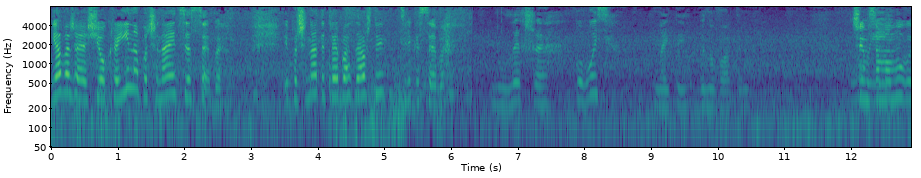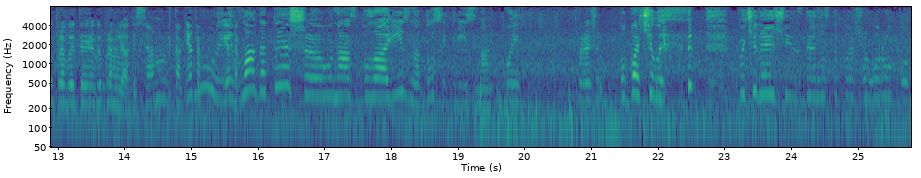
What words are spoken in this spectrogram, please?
Я вважаю, що країна починається з себе. І починати треба завжди тільки з себе. ну, легше когось знайти винуватим. Чим Ну, і- самому виправити, виправлятися. Так, я так. Ну я і так. влада теж е, у нас була різна, досить різна. Ми побачили, починаючи з 91-го року,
